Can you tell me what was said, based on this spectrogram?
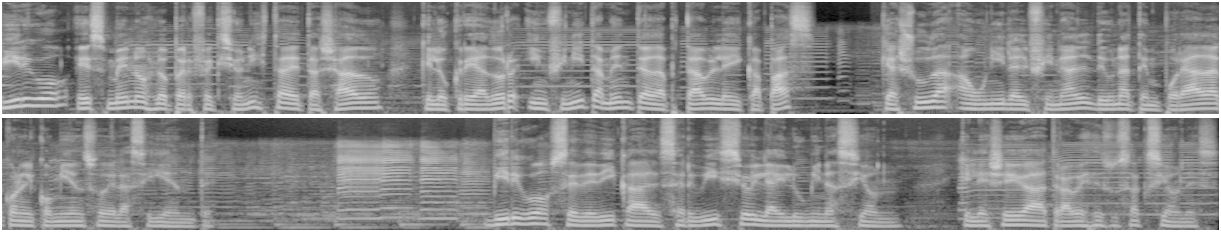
Virgo es menos lo perfeccionista detallado que lo creador infinitamente adaptable y capaz que ayuda a unir el final de una temporada con el comienzo de la siguiente. Virgo se dedica al servicio y la iluminación, que le llega a través de sus acciones.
